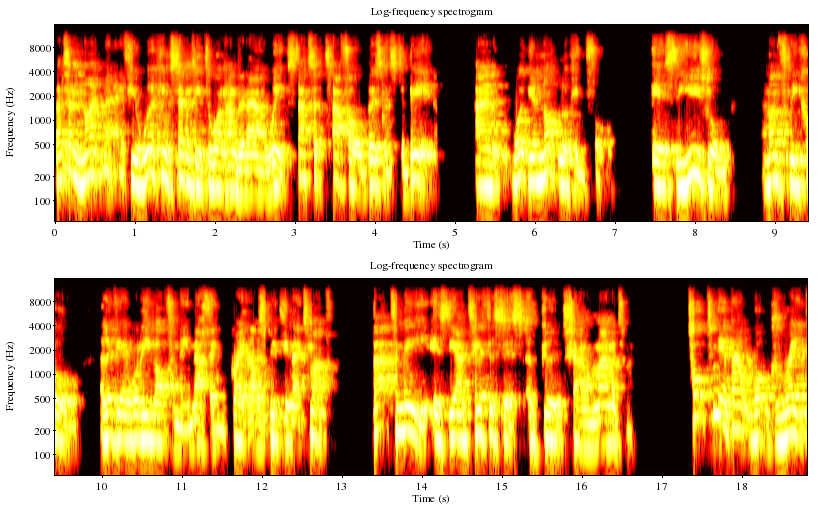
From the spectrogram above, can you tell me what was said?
That's a nightmare. If you're working 70 to 100 hour weeks, that's a tough old business to be in. And what you're not looking for is the usual monthly call. Olivier, what do you got for me? Nothing. Great. I'll speak to you next month. That to me is the antithesis of good channel management. Talk to me about what great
